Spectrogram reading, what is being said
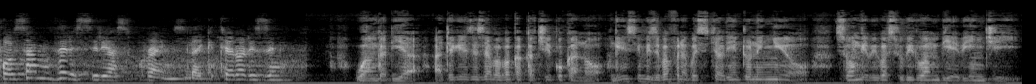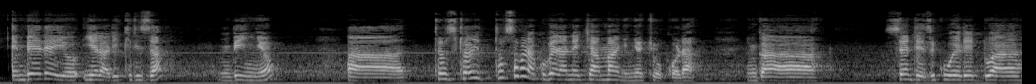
for some very serious crimes like terrorism, wangadya ategeezezza ababaka akakiiko kano ng'ensimbi ze bafuna bwe zikyali ntono ennyo so nga ebibasuubirwamu bye bingi. Embeera eyo yeraliikiriza mbi nnyo. Ah, tosobola kubeera n'ekyamaanyi nnyo kyokola nga sente ezikuweereddwa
